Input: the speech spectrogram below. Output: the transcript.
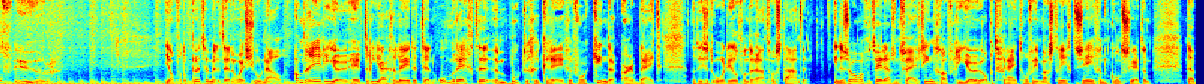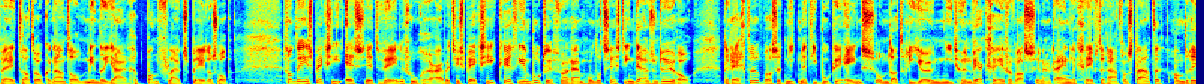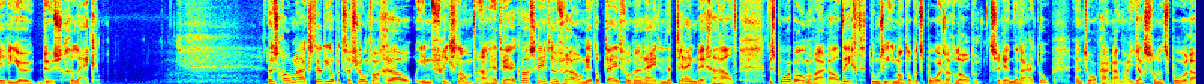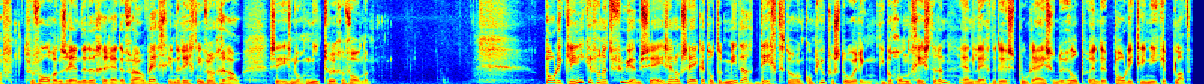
12 uur. Jan van der Putten met het NOS-journaal. André Rieu heeft drie jaar geleden ten onrechte een boete gekregen voor kinderarbeid. Dat is het oordeel van de Raad van State. In de zomer van 2015 gaf Rieu op het Vrijthof in Maastricht zeven concerten. Daarbij trad ook een aantal minderjarige panfluitspelers op. Van de inspectie SZW, de vroegere arbeidsinspectie, kreeg hij een boete van ruim 116.000 euro. De rechter was het niet met die boete eens, omdat Rieu niet hun werkgever was. En uiteindelijk geeft de Raad van State André Rieu dus gelijk. Een schoonmaakster die op het station van Grauw in Friesland aan het werk was... heeft een vrouw net op tijd voor een rijdende trein weggehaald. De spoorbomen waren al dicht toen ze iemand op het spoor zag lopen. Ze rende naar haar toe en trok haar aan haar jas van het spoor af. Vervolgens rende de geredde vrouw weg in de richting van Grauw. Ze is nog niet teruggevonden. Polyklinieken van het VUMC zijn nog zeker tot de middag dicht door een computerstoring. Die begon gisteren en legde de spoedeisende hulp en de polyklinieken plat.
